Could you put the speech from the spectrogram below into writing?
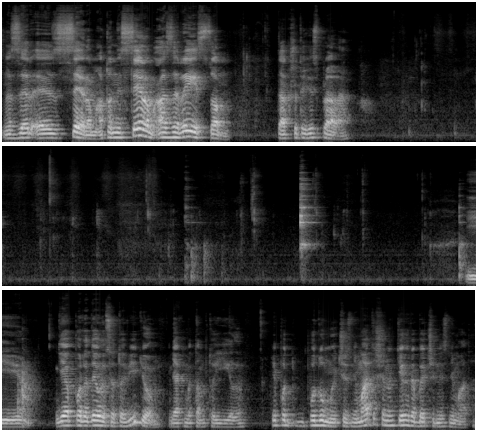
З, е, з сиром. А то не з сиром, а з рисом. Так що такі справи. І я передивлюся то відео, як ми там то їли. І подумаю, чи знімати ще на ті гриби, чи не знімати.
